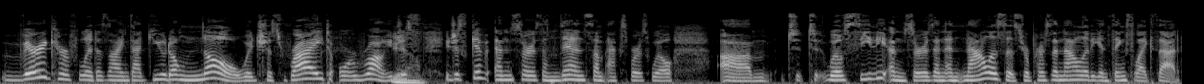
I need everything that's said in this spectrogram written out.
very carefully designed that you don't know which is right or wrong. You Yeah. just you just give answers and then some experts will um to, to, will see the answers and analysis your personality and things like that.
